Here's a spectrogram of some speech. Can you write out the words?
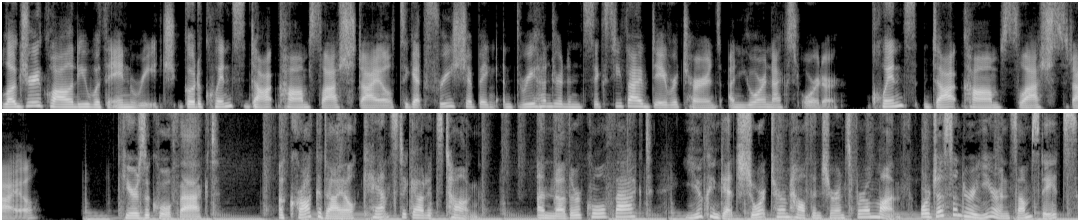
Luxury quality within reach. Go to quince.com slash style to get free shipping and 365-day returns on your next order. quince.com slash style. Here's a cool fact a crocodile can't stick out its tongue. Another cool fact you can get short term health insurance for a month or just under a year in some states.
